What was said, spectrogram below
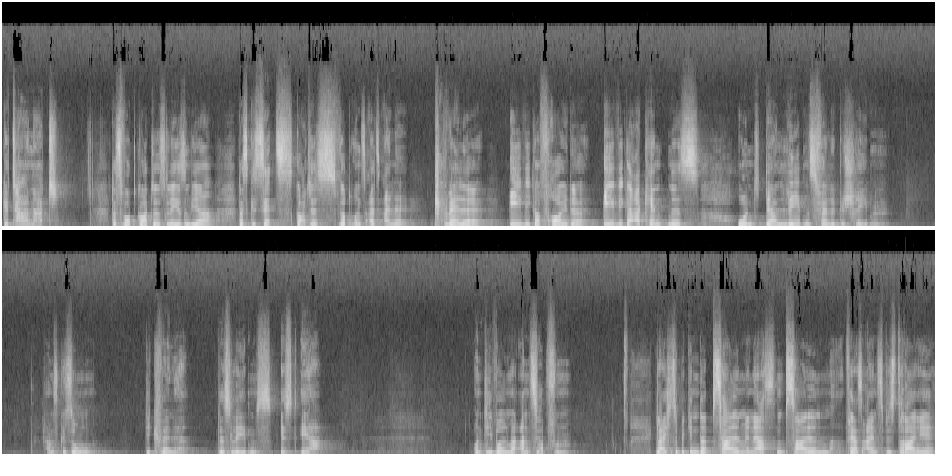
getan hat. Das Wort Gottes lesen wir, das Gesetz Gottes wird uns als eine Quelle ewiger Freude, ewiger Erkenntnis und der Lebensfälle beschrieben. Haben es gesungen, die Quelle des Lebens ist er. Und die wollen wir anzapfen. Gleich zu Beginn der Psalm, im ersten Psalm, Vers 1 bis 3,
